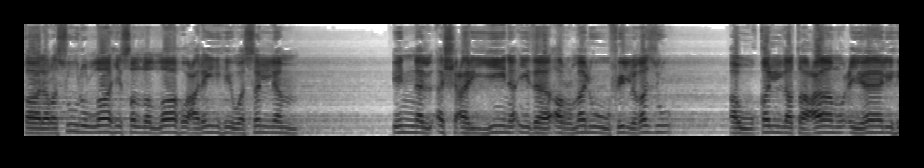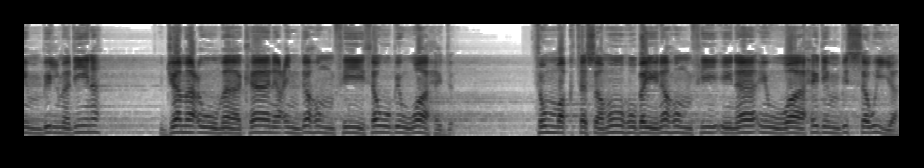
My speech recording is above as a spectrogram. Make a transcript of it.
قال رسول الله صلى الله عليه وسلم إن الأشعريين إذا أرملوا في الغزو أو قل طعام عيالهم بالمدينة جمعوا ما كان عندهم في ثوب واحد ثم اقتسموه بينهم في إناء واحد بالسوية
